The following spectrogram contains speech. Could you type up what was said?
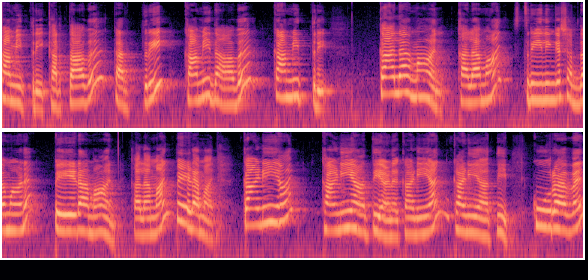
കമിത്രി. കർത്താവ് കർത്രി കമിതാവ് കമിത്രി. കലമാൻ. കലമാൻ സ്ത്രീലിംഗ ശബ്ദമാണ്. പേടമാൻ. കലമാൻ പേടമാൻ. കണിയാൻ കണിയാത്തിയാണ്. കണിയാൻ കണിയാത്തി. കുറവൻ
